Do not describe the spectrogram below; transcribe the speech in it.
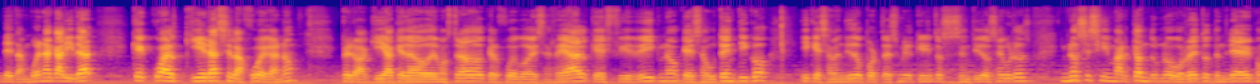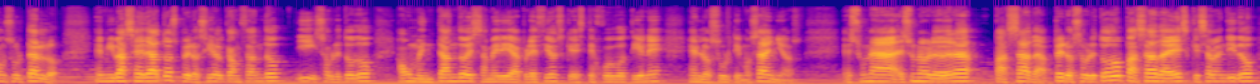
de tan buena calidad que cualquiera se la juega, ¿no? pero aquí ha quedado demostrado que el juego es real, que es fidedigno, que es auténtico y que se ha vendido por 3.562 euros. No sé si marcando un nuevo reto tendría que consultarlo en mi base de datos, pero sí alcanzando y sobre todo aumentando esa media de precios que este juego tiene en los últimos años. Es una, es una verdadera pasada, pero sobre todo pasada es que se ha vendido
